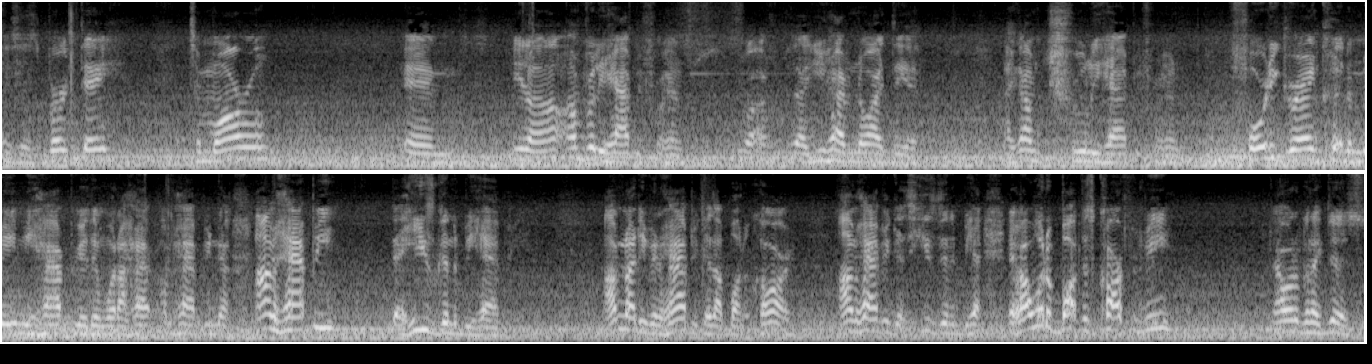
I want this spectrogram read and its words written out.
It's his birthday tomorrow, and you know I'm really happy for him. Like, you have no idea. Like I'm truly happy for him. 40 grand couldn't have made me happier than what I have. I'm happy now. I'm happy that he's gonna be happy. I'm not even happy because I bought a car. I'm happy because he's gonna be happy. If I would have bought this car for me, I would have been like this.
